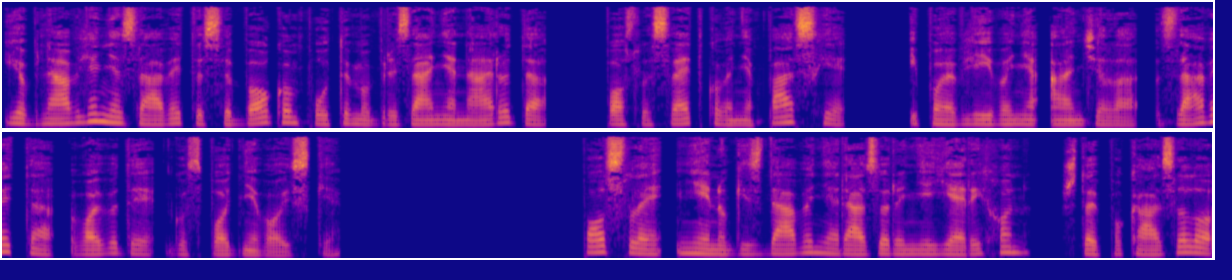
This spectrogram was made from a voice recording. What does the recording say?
i obnavljanja zaveta sa Bogom putem obrezanja naroda posle svetkovanja Pashe i pojavljivanja anđela Zaveta Vojvode gospodnje vojske. Posle njenog izdavanja razoren je Jerihon, što je pokazalo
